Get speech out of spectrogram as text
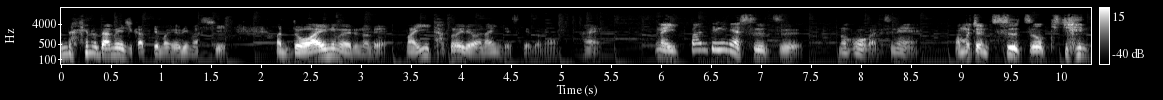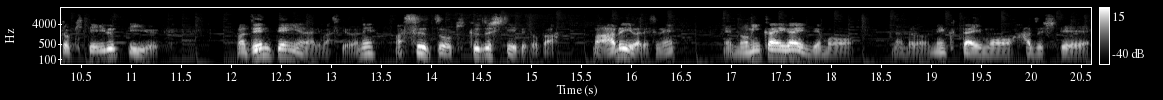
んだけのダメージかってもよりますし、まあ、度合いにもよるので、まあ、いい例えではないんですけども、はい。まあ、一般的にはスーツの方がですね、まあ、もちろんスーツをきちんと着ているっていう、まあ、前提にはなりますけどね、まあ、スーツを着崩しているとか、まあ、あるいはですね、飲み会帰りでも、なんだろう、ネクタイも外して、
